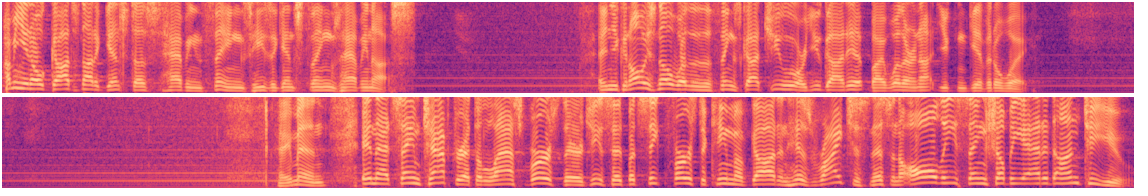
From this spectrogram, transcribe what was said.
I mean, you know God's not against us having things, He's against things having us? And you can always know whether the thing's got you or you got it by whether or not you can give it away. Amen. In that same chapter, at the last verse there, Jesus said, But seek first the kingdom of God and his righteousness, and all these things shall be added unto you.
